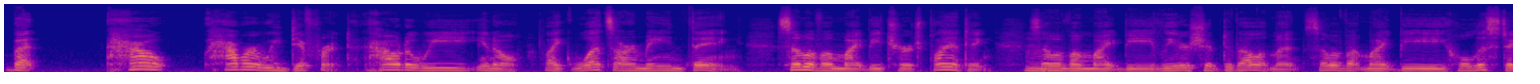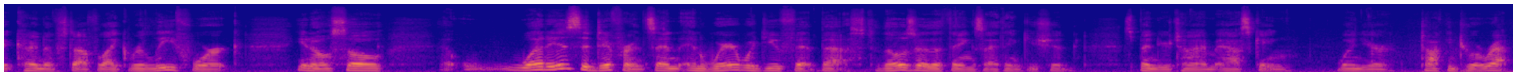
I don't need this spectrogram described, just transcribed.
but how how are we different? How do we you know like what's our main thing? Some of them might be church planting. Hmm. Some of them might be leadership development. Some of it might be holistic kind of stuff like relief work you know so what is the difference and and where would you fit best? Those are the things i think you should spend your time asking when you're talking to a rep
